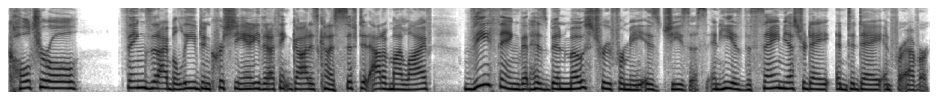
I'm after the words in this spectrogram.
cultural things that I believed in Christianity that I think God has kind of sifted out of my life, the thing that has been most true for me is Jesus. And He is the same yesterday and today and forever.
